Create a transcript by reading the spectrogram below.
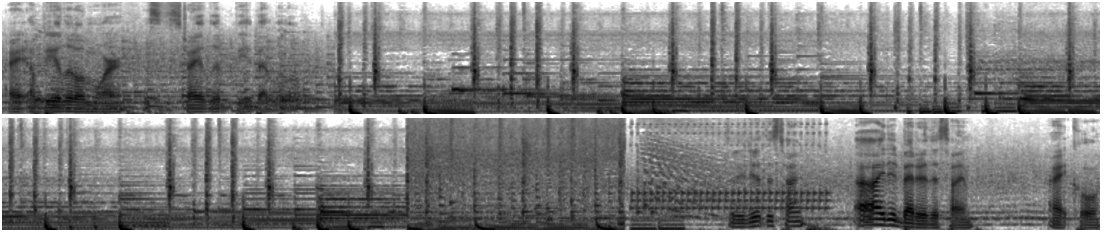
Alright, I'll be a little more. Let's, let's try a little, be about little. Did I do it this time? Oh, I did better this time. Alright, cool.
